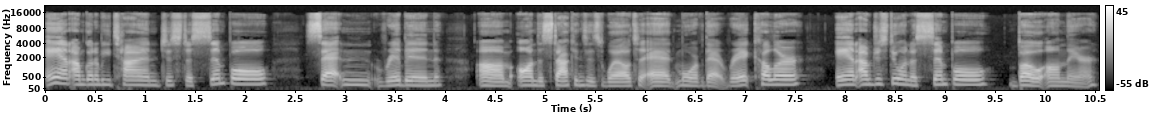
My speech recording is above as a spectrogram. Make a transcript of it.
And I'm going to be tying just a simple satin ribbon um, on the stockings as well to add more of that red color. And I'm just doing a simple bow on there.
